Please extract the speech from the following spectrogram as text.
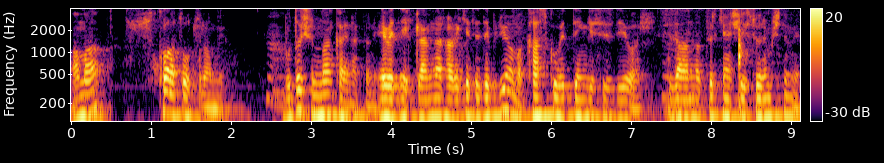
Ama squat oturamıyor. Bu da şundan kaynaklanıyor. Evet eklemler hareket edebiliyor ama kas kuvvet dengesizliği var. Size anlatırken şey söylemiştim ya.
